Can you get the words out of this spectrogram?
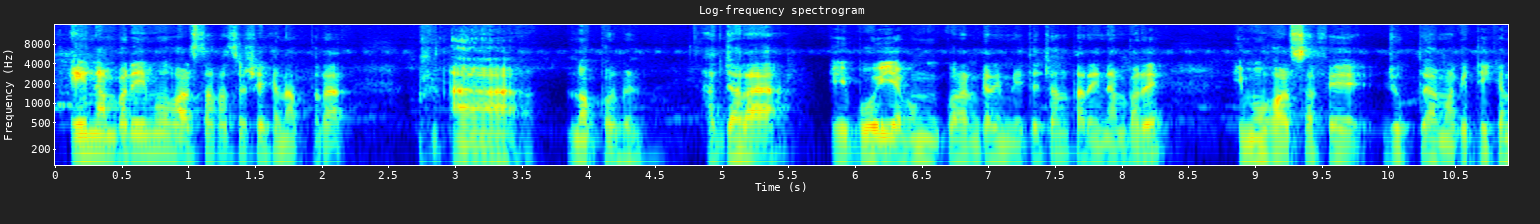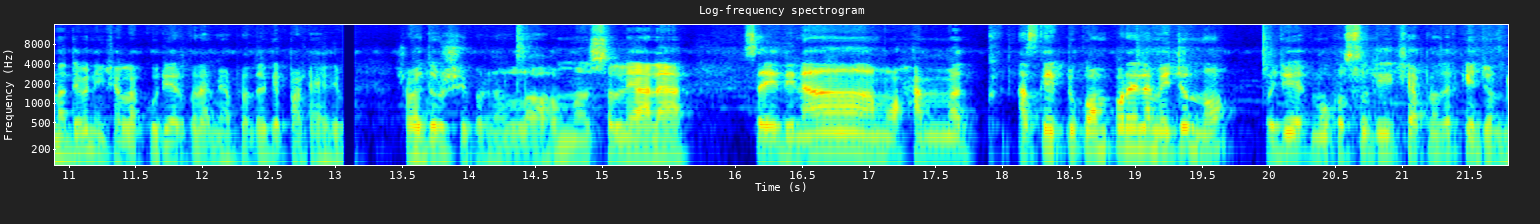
এই নাম্বারে ইমো, হোয়াটসঅ্যাপ আছে, সেখানে আপনারা নক করবেন। আর যারা এই বই এবং কোরআন কারিম নিতে চান, তারা এই নাম্বারে ইমো, হোয়াটসঅ্যাপে যুক্ত আমাকে ঠিকানা দেবেন। ইনশাল্লাহ কুরিয়ার করে আমি আপনাদেরকে পাঠিয়ে দেব। সবাই দরশি করেন আল্লাহ সাল্লি আলা সেইদিনা মোহাম্মদ। আজকে একটু কম পড়াইলাম এই জন্য ওই যে মুখস্থ দিয়েছি আপনাদেরকে এই জন্য?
